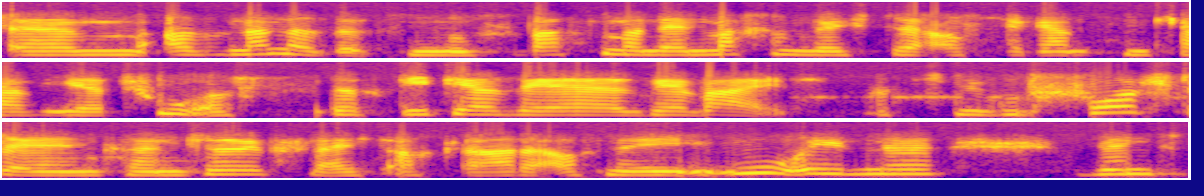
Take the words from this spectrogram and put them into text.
ähm, auseinandersetzen muss, was man denn machen möchte auf der ganzen Klaviatur. Das geht ja sehr, sehr weit. Was ich mir gut vorstellen könnte, vielleicht auch gerade auf einer EU-Ebene, sind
